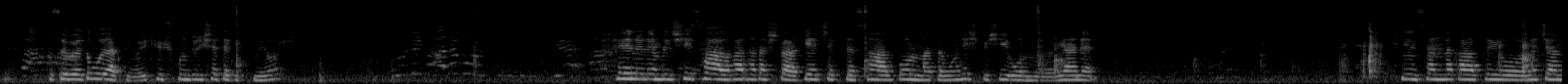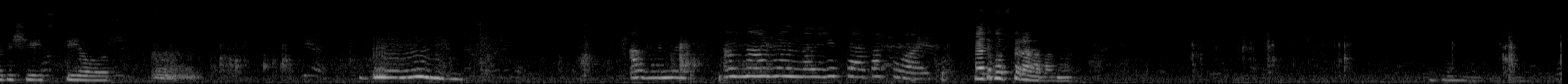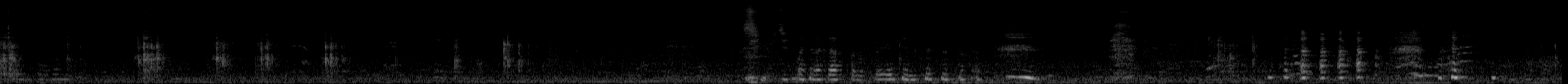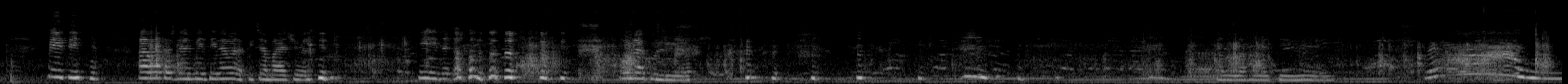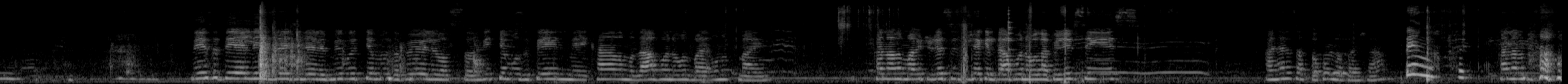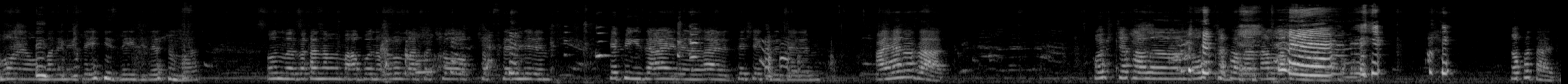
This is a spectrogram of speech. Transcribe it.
Bu sefer de o yatıyor. 2-3 gündür işe de gitmiyor. En önemli şey sağlık arkadaşlar. Gerçekten sağlık olmadı mı hiçbir şey olmuyor. Yani insan ne kalkıyor ne canı bir şey istiyor. Hadi göster arabanı. Medine. Arkadaşlar Medine var ya pijamaya şöyle. İyice kaldı. Ona gülüyor. Allah Medine. Değerli izleyicilerim bir videomuz da böyle olsun. Videomuzu beğenmeyi, kanalımıza abone olmayı unutmayın. Kanalıma ücretsiz bir şekilde abone olabilirsiniz. Her zaman dokunma paşa. Ben. Kanalıma abone olmadan izleyen izleyicilerim var. Onlar da kanalıma abone olurlarsa çok çok sevinirim. Hepinize ayrı ayrı teşekkür ederim. Ayhan Azat. Hoşça kalın, dostça kalın. Allah'a emanet olun. Kapat hadi.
